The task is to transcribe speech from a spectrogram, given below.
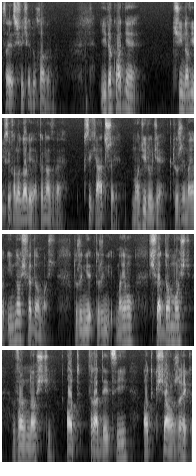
co jest w świecie duchowym. I dokładnie ci nowi psychologowie, jak to nazwę, psychiatrzy, młodzi ludzie, którzy mają inną świadomość, którzy, nie, którzy mają świadomość wolności od tradycji, od książek,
